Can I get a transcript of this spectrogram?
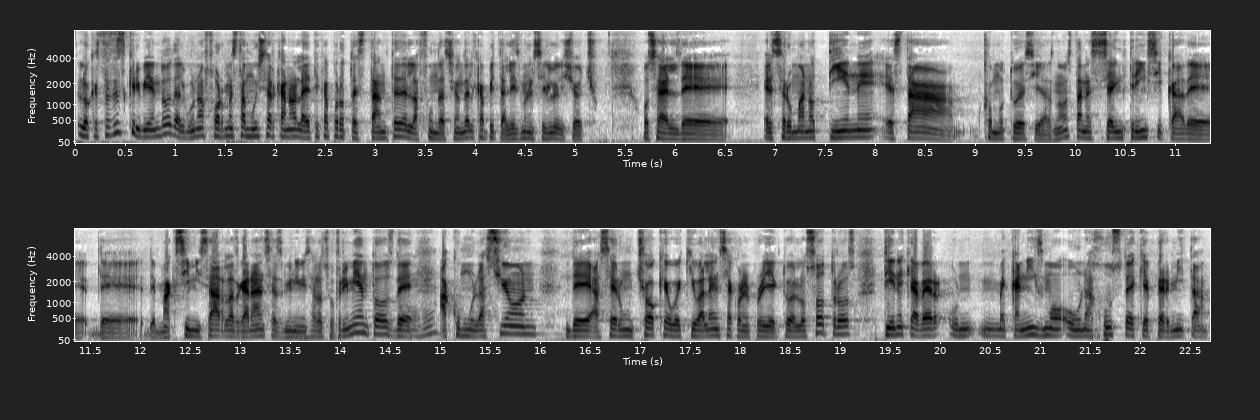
lo que estás describiendo de alguna forma está muy cercano a la ética protestante de la fundación del capitalismo en el siglo XVIII. O sea, el de el ser humano tiene esta, como tú decías, ¿no? Esta necesidad intrínseca de, de, maximizar las ganancias, minimizar los sufrimientos, de acumulación, de hacer un choque o equivalencia con el proyecto de los otros. Tiene que haber un mecanismo o un ajuste que permita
